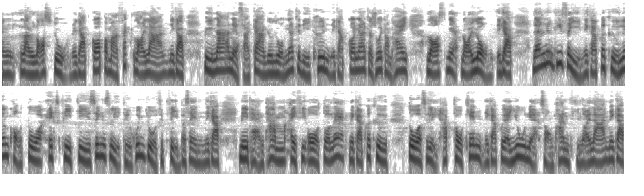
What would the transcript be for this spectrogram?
ยังรันลอสอยู่นะครับก็ประมาณสักร้อยล้านนะครับปีหน้าเนี่ยสถานการณ์โดยรวมน่าจะดีขึ้นนะครับก็น่าจะช่วยทำให้ลอสเนี่ยน้อยลงนะครับและเรื่องที่4นะครับก็คือเรื่องของตัว XPG ซึ่งสิริถือหุ้นอยู่ 14%นะครับมีแผนทำ ICO ตัวแรกนะครับก็คือตัวสิริฮับโทเค็นนะครับเวอายุเนี่ย 2,400 ล้านนะครับ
